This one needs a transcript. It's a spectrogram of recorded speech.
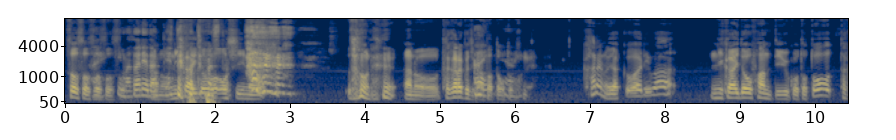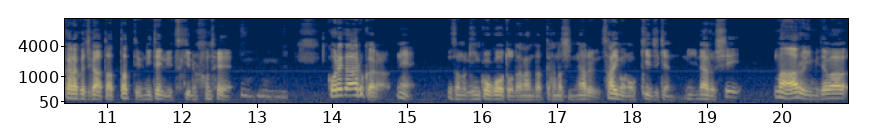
そうそうそうそうそう、はい。今誰だっけ？あの、二階堂推しの、そうね、あの、宝くじが当たった男ね。はい彼の役割は、二階堂ファンっていうことと、宝くじが当たったっていう2点に尽きるので、これがあるからね、その銀行強盗だなんだって話になる、最後の大きい事件になるし、まあある意味では、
